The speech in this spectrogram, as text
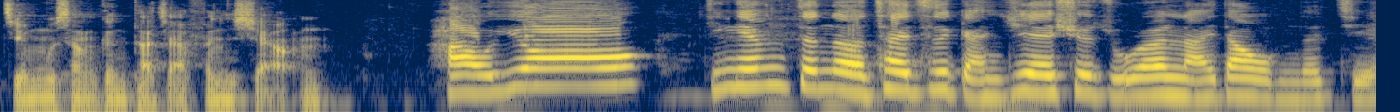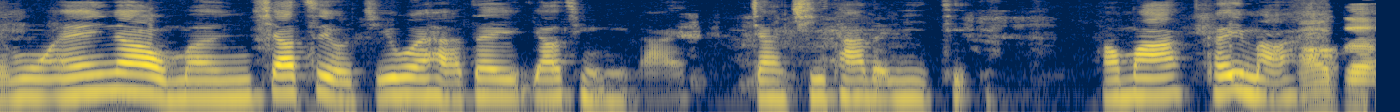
节目上跟大家分享。好哟，今天真的再次感谢薛主任来到我们的节目。哎，那我们下次有机会还再邀请你来讲其他的议题，好吗？可以吗？好的，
